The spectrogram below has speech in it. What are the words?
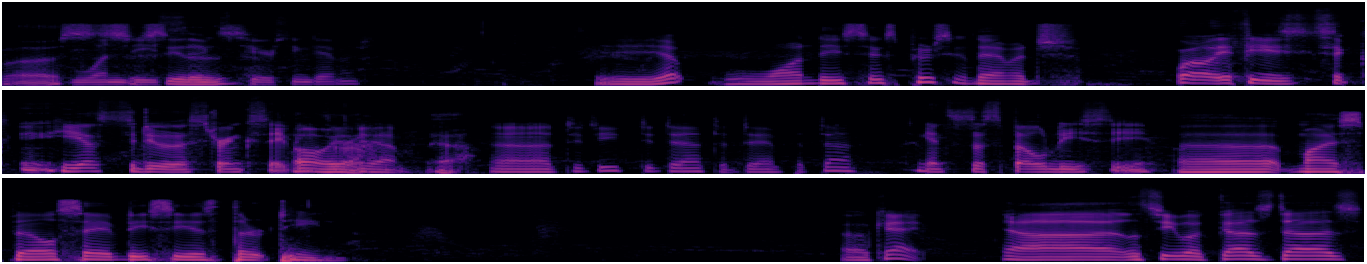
uh, One d succeeds- six piercing damage. Yep, one d six piercing damage. well, if he's he has to do a strength saving Oh throw yeah, Yeah. yeah. Uh, against the spell DC. Uh, my spell save DC is thirteen. Okay. Uh, let's see what Guz does.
